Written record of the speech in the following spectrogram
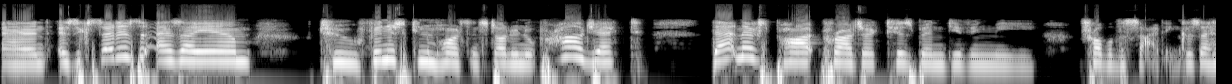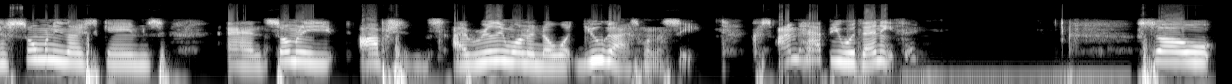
And as excited as, as I am to finish Kingdom Hearts and start a new project, that next project has been giving me trouble deciding because I have so many nice games and so many options. I really want to know what you guys want to see because I'm happy with anything. So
